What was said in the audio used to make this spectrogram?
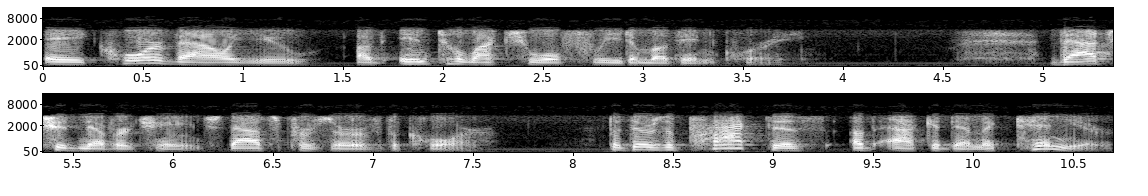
a core value of intellectual freedom of inquiry. That should never change. That's preserve the core. But there's a practice of academic tenure,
